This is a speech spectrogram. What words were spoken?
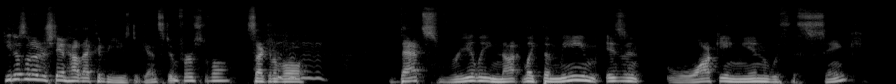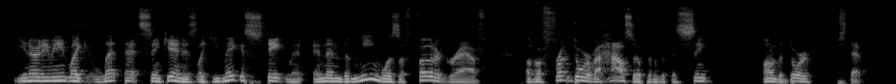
he doesn't understand how that could be used against him first of all. Second of all that's really not like the meme isn't walking in with the sink you know what i mean? Like let that sink in. Is like you make a statement and then the meme was a photograph of a front door of a house open with a sink on the doorstep.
